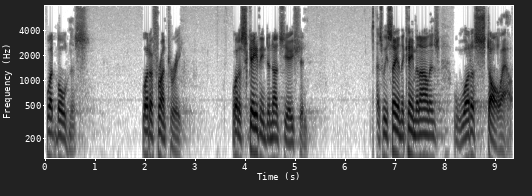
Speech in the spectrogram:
What boldness! What effrontery! What a scathing denunciation. As we say in the Cayman Islands, what a stall out.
